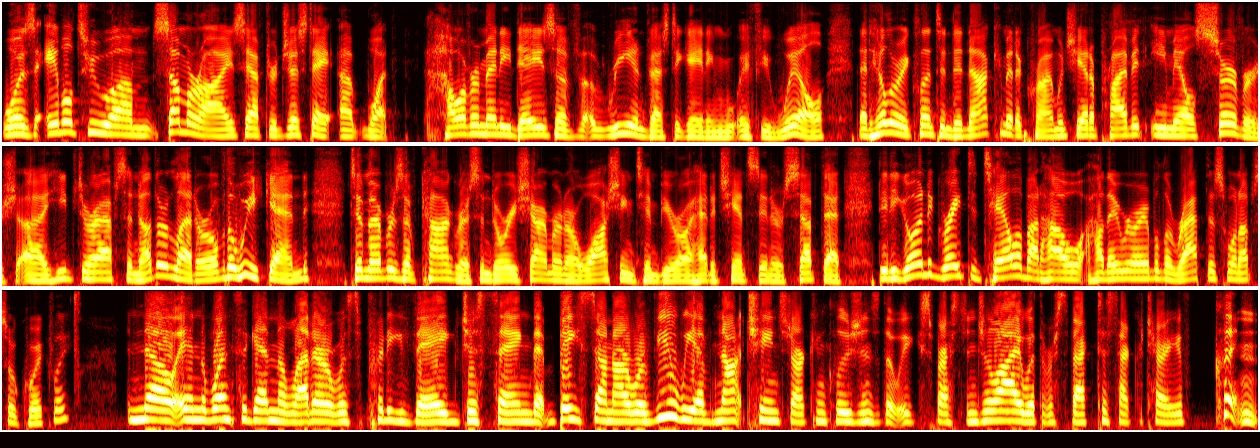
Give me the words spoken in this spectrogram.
was able to um, summarize after just a, uh, what, however many days of reinvestigating, if you will, that Hillary Clinton did not commit a crime when she had a private email server. Uh, he drafts another letter over the weekend to members of Congress, and Dori Sharma in our Washington bureau had a chance to intercept that. Did he go into great detail about how, how they were able to wrap this one up so quickly? No, and once again, the letter was pretty vague, just saying that based on our review, we have not changed our conclusions that we expressed in July with respect to Secretary of Clinton.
